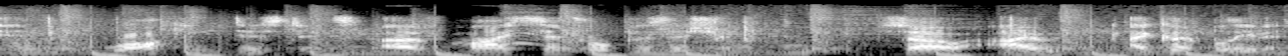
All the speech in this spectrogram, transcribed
in walking distance of my central position. So I I couldn't believe it.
